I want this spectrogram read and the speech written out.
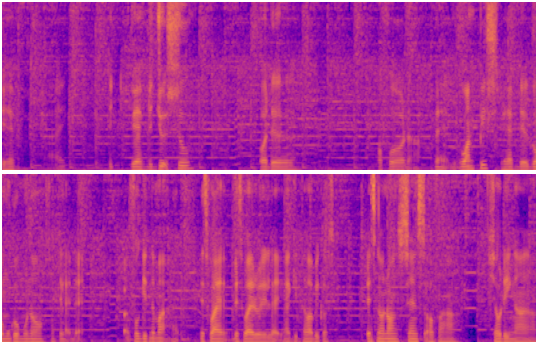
you have uh, the- you have the jutsu or the or for the, the One Piece you have the Gomu Gomu no something like that. But for Gintama uh, that's why that's why I really like uh, Gintama because there's no nonsense of uh shouting uh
